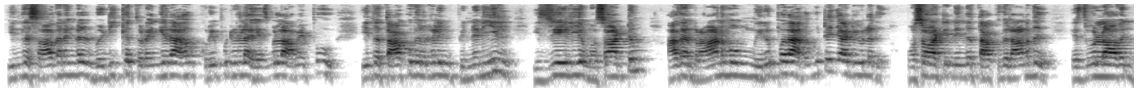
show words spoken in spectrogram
இந்த சாதனங்கள் வெடிக்க தொடங்கியதாக குறிப்பிட்டுள்ள ஹெஸ்புல்லா அமைப்பு இந்த தாக்குதல்களின் பின்னணியில் இஸ்ரேலிய மொசாட்டும் அதன் ராணுவமும் இருப்பதாக குற்றம் சாட்டியுள்ளது. மொசாட்டின் இந்த தாக்குதலானது ஹெஸ்புல்லாவின்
